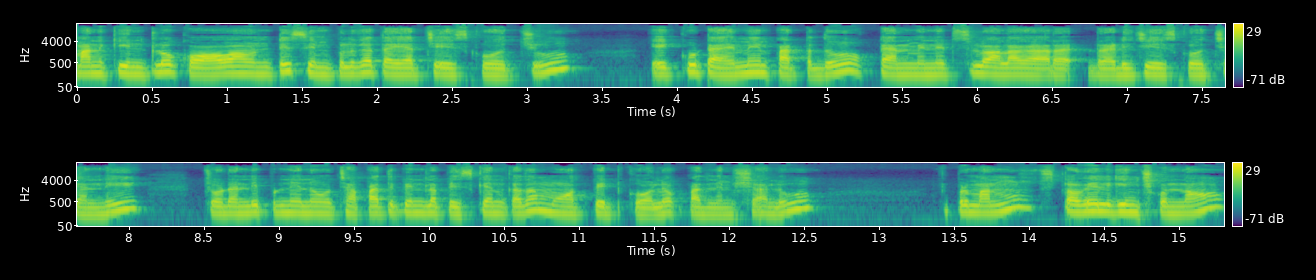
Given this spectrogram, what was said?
మనకి ఇంట్లో కోవా ఉంటే సింపుల్గా తయారు చేసుకోవచ్చు. ఎక్కువ టైం ఏం పట్టదు. ఒక టెన్ మినిట్స్లో అలా రెడీ చేసుకోవచ్చండి. చూడండి ఇప్పుడు నేను చపాతి పిండిలో పిసికాను కదా మూత పెట్టుకోవాలి ఒక పది నిమిషాలు. ఇప్పుడు మనం స్టవ్ వెలిగించుకుందాం.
